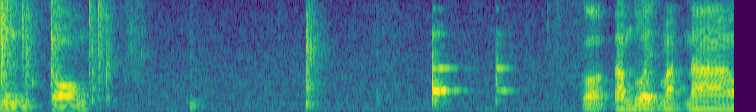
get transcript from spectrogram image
หนึ่งสองก็ตามด้วยมะนาว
